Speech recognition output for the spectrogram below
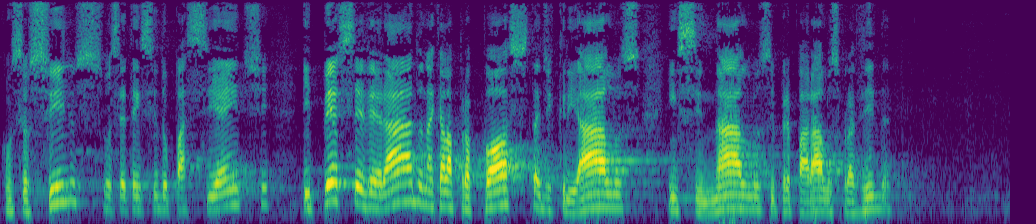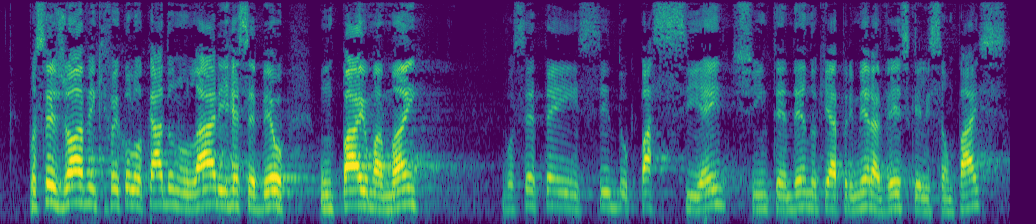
Com seus filhos, você tem sido paciente e perseverado naquela proposta de criá-los, ensiná-los e prepará-los para a vida? Você, jovem que foi colocado no lar e recebeu um pai e uma mãe, você tem sido paciente, entendendo que é a primeira vez que eles são pais?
